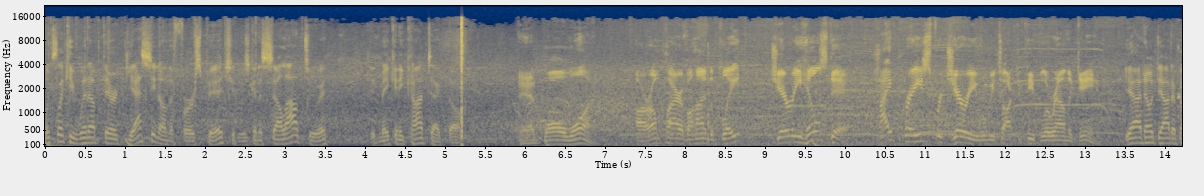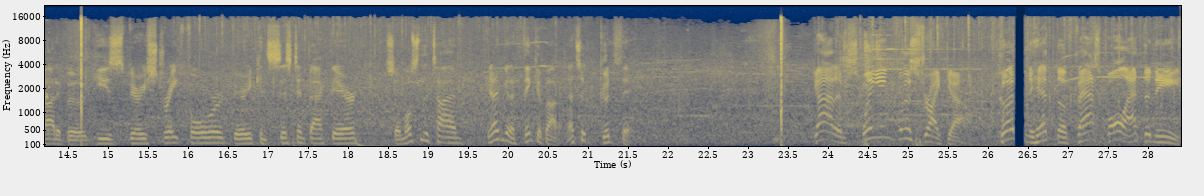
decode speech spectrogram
Looks like he went up there guessing on the first pitch and was going to sell out to it. Didn't make any contact, though. And ball one. Our umpire behind the plate, Jerry Hillsdale. High praise for Jerry when we talk to people around the game. Yeah, no doubt about it, Boog. He's very straightforward, very consistent back there. So most of the time, you're not even going to think about it. That's a good thing. Got him swinging for the strikeout. Couldn't hit the fastball at the knees.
